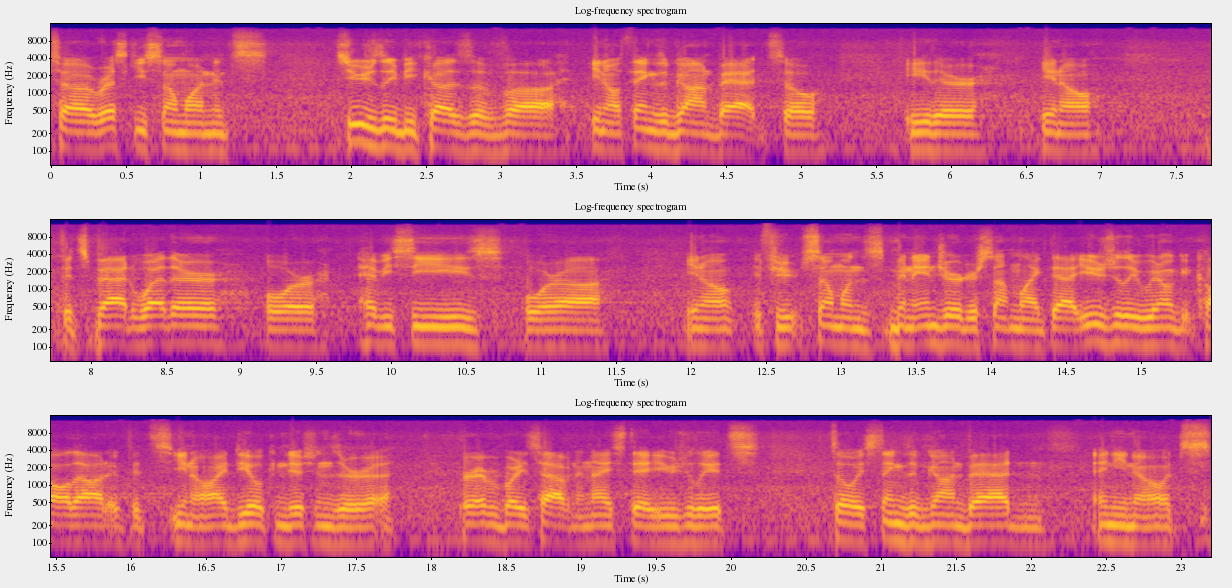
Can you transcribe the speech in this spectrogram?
to rescue someone, it's it's usually because of uh, you know things have gone bad. So either you know if it's bad weather or heavy seas or uh, you know if someone's been injured or something like that. Usually we don't get called out if it's you know ideal conditions or uh, or everybody's having a nice day. Usually it's it's always things have gone bad and and you know it's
